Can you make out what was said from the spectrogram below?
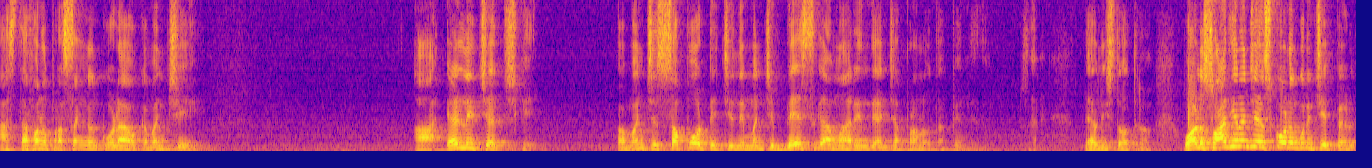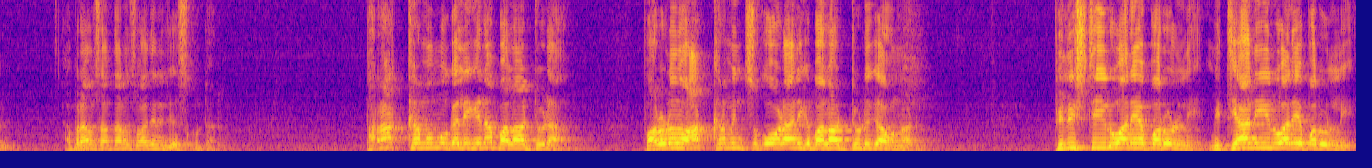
ఆ స్తఫను ప్రసంగం కూడా ఒక మంచి ఆ ఎర్లీ చర్చ్కి మంచి సపోర్ట్ ఇచ్చింది మంచి బేస్గా మారింది అని చెప్పడంలో తప్పేం లేదు. సరే దేవుని స్తోత్రం. వాళ్ళు స్వాధీనం చేసుకోవడం గురించి చెప్పాడు. అబ్రాహం సంతానం స్వాధీనం చేసుకుంటారు. పరాక్రమము కలిగిన బలాఢ్యుడా పరులను ఆక్రమించుకోవడానికి బలాఢ్యుడిగా ఉన్నాడు. ఫిలిస్టీలు అనే పరుల్ని మిథ్యానీయులు అనే పరుల్ని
